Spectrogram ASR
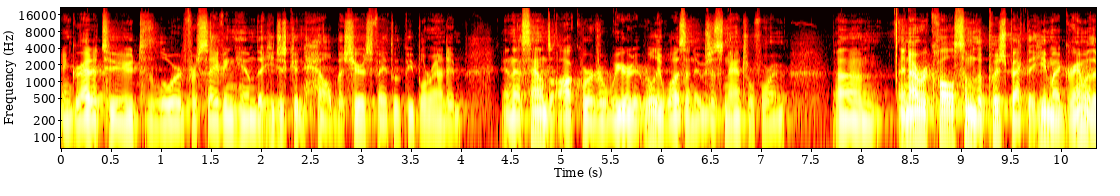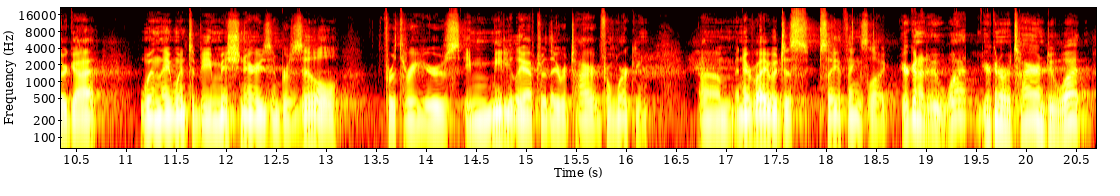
and gratitude to the Lord for saving him that he just couldn't help but share his faith with people around him. And that sounds awkward or weird. It really wasn't. It was just natural for him. Um, and I recall some of the pushback that he and my grandmother got when they went to be missionaries in Brazil for three years immediately after they retired from working. Um, and everybody would just say things like, You're going to do what? You're going to retire and do what?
